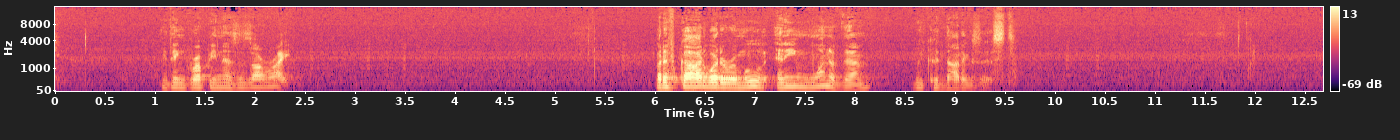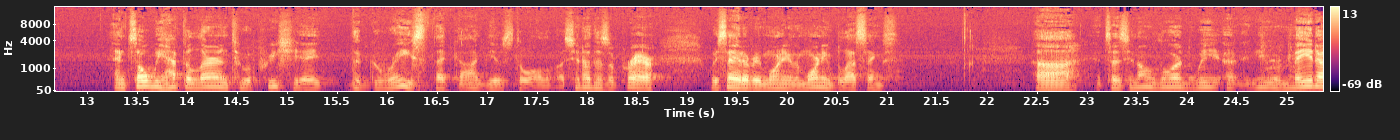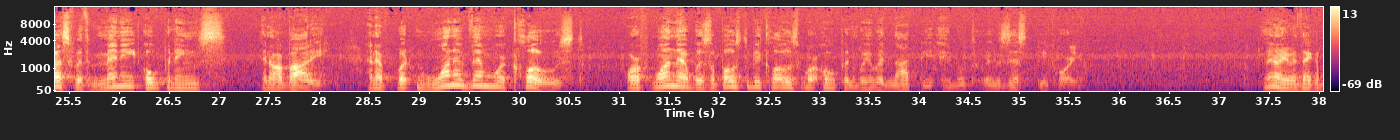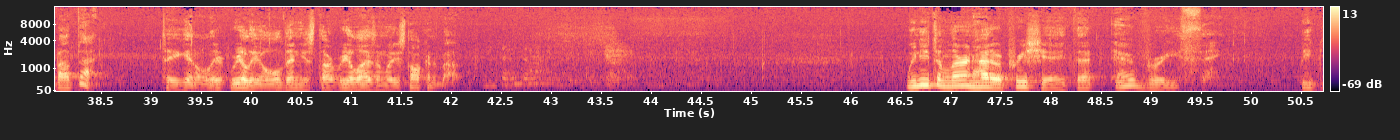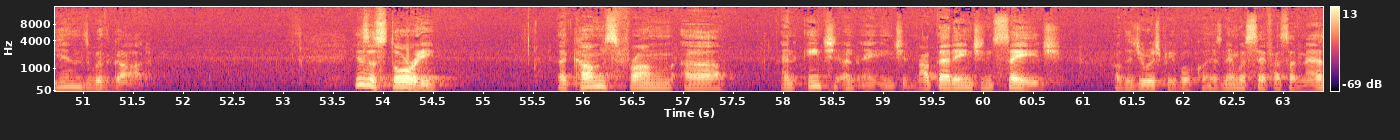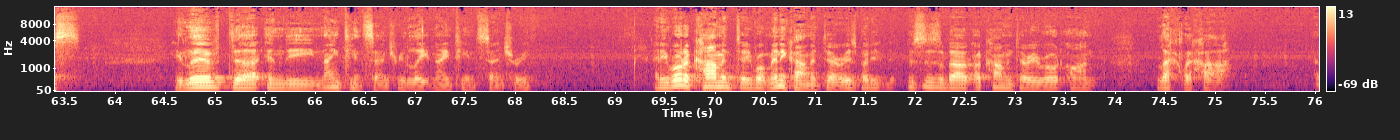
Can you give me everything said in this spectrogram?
We think grumpiness is all right. But if God were to remove any one of them, we could not exist. And so we have to learn to appreciate the grace that God gives to all of us. You know, there's a prayer, we say it every morning in the morning blessings. Uh, it says, You know, Lord, we, uh, you have made us with many openings in our body. And if but one of them were closed, or if one that was supposed to be closed were open, we would not be able to exist before you. We don't even think about that. Until you get really old, then you start realizing what he's talking about. We need to learn how to appreciate that everything begins with God. Here's a story that comes from uh, an ancient, an ancient, not that ancient sage of the Jewish people. His name was Sefas Emes. He lived uh, in the 19th century, late 19th century. And he wrote a commentary, he wrote many commentaries, but he, this is about a commentary he wrote on Lech Lecha,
